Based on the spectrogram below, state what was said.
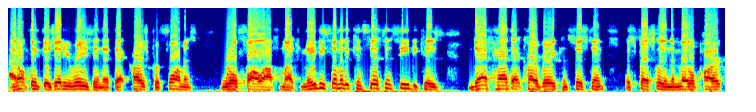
I don't think there's any reason that that car's performance will fall off much. Maybe some of the consistency because Neff had that car very consistent, especially in the middle part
